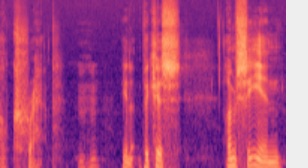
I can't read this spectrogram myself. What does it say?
oh crap. Mm-hmm. You know, because I'm seeing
